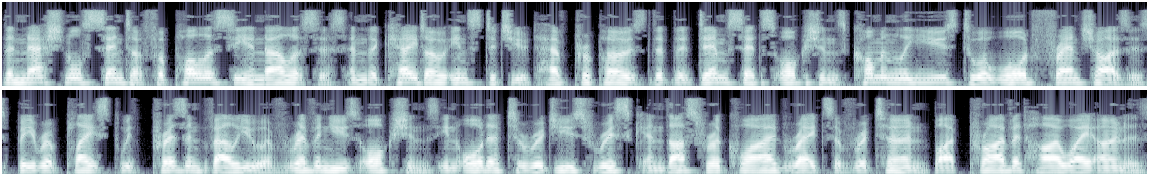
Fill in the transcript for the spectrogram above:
The National Center for Policy Analysis and the Cato Institute have proposed that the Demsetz auctions commonly used to award franchises be replaced with present value of revenues auctions in order to reduce risk and thus required rates of return by private highway owners.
